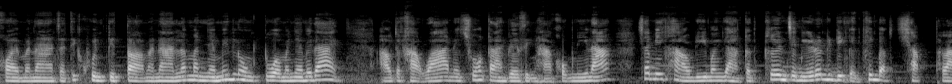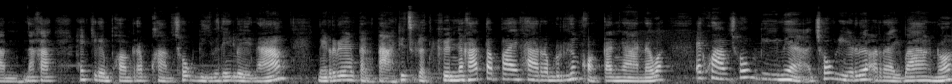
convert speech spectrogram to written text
คอยมานาน จากที่คุณติดต่อมานาน แล้วมันยังไม่ลงตัวมันยังไม่ได้ เอาแต่ข่าวว่าในช่วงกลางเดือนสิงหาคมนี้นะ จะมีข่าวดีบางอย่างเกิดขึ้น จะมีเรื่องดีๆเกิดขึ้นแบบฉับพลันนะคะ ให้เตรียมพร้อมรับความโชคดีไว้ได้เลยนะ ในเรื่องต่างๆที่จะเกิดขึ้นนะคะ ต่อไปค่ะเรามาดูเรื่องของการงานนะว่าไอ้ความโชคดีเนี่ยโชคดีเรื่องอะไรบ้างเนาะ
